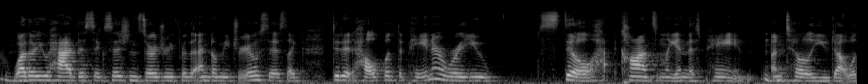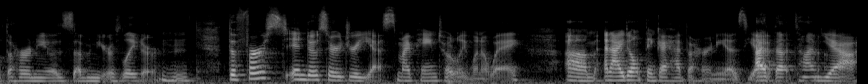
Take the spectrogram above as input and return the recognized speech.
mm-hmm. whether you had this excision surgery for the endometriosis like did it help with the pain or were you still constantly in this pain mm-hmm. until you dealt with the hernias seven years later mm-hmm. the first endo surgery yes my pain totally went away um, and I don't think I had the hernias yet at that time. Yeah,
